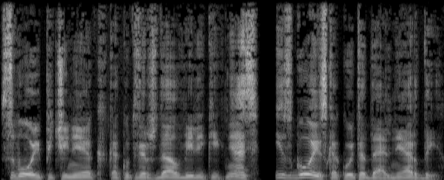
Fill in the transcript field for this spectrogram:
Свой печенек, как утверждал великий князь, изгой из какой-то дальней орды.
